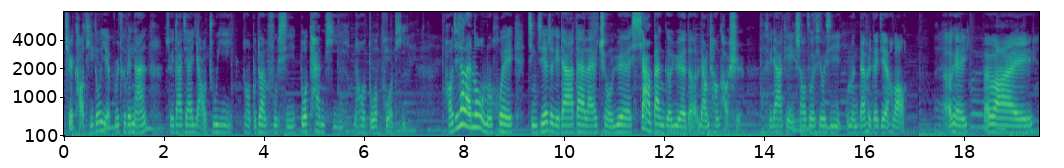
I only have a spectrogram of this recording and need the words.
其实考题都也不是特别难，所以大家也要注意，然后不断复习，多看题，然后多破题。好，接下来呢，我们会紧接着给大家带来九月下半个月的两场考试，所以大家可以稍作休息，我们待会儿再见，好不好？Okay, bye bye.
